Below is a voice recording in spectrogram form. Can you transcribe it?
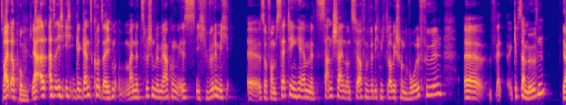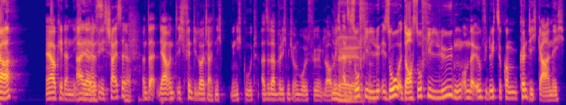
zweiter Punkt. Ja, also ich, ich ganz kurz, ich, meine Zwischenbemerkung ist, ich würde mich äh, so vom Setting her mit Sunshine und Surfen würde ich mich, glaube ich, schon wohlfühlen. Äh, wenn, gibt's da Möwen? Ja. Ja, okay, dann nicht. Ah, ja, nee, dann finde ich scheiße. Ja. Und da, ja, und ich finde die Leute halt nicht, nicht gut. Also da würde ich mich unwohl fühlen, glaube ich. Nö. Also so viel, so, doch, so viel Lügen, um da irgendwie durchzukommen, könnte ich gar nicht.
